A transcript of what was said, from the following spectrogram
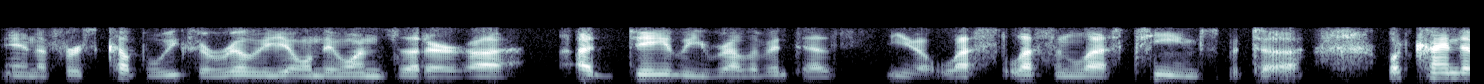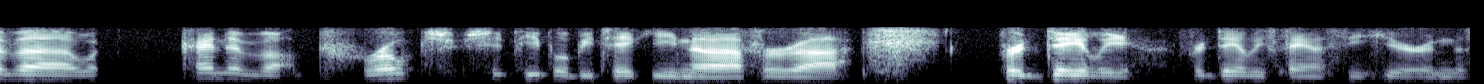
and the first couple weeks are really the only ones that are uh, a daily relevant, as you know, less less and less teams. But uh, what kind of uh, what kind of approach should people be taking uh, for uh, for daily for daily fantasy here in this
